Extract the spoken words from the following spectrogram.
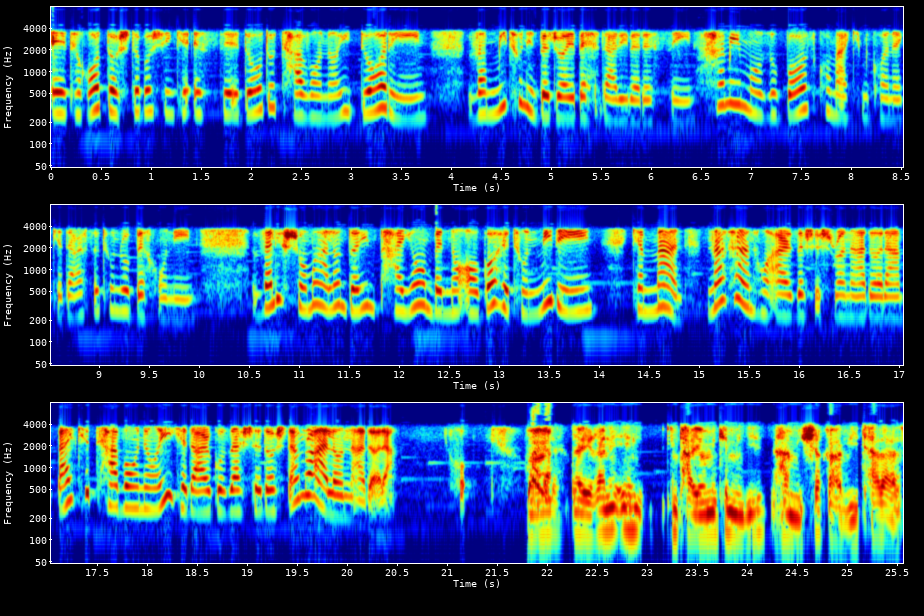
اعتقاد داشته باشین که استعداد و توانایی دارین و می‌تونید به جای بهتری برسین همین موضوع باز کمک می‌کنه که درستون رو بخونین. ولی شما الان دارین پیام به ناآگاهتون میدین که من نه تنها ارزشش رو ندارم بلکه توانایی که در گذشته داشتم رو الان ندارم. خب بله دقیقا این این پیامی که می‌دید همیشه قوی تر از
